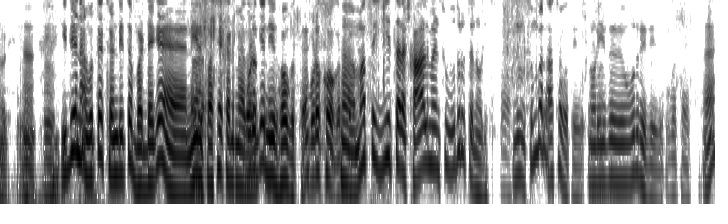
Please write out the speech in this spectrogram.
ನೋಡಿ ಹಾಂ. ಇದೇನಾಗುತ್ತೆ ಖಂಡಿತ ಬಡ್ಡೆಗೆ ನೀರು ಪಸೆ ಕಡಿಮೆ ಆದಂಗೆ ನೀರು ಹೋಗುತ್ತೆ. ಮತ್ತು ಈ ಥರ ಕಾಳು ಮೆಣಸು ಉದುರುತ್ತೆ ನೋಡಿ. ನಿಮ್ಗೆ ತುಂಬ ಲಾಸ್ ಆಗುತ್ತೆ ಇದು. ನೋಡಿ ಇದು ಉದುರಿದೆ ಇದು. ಹಾಂ?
